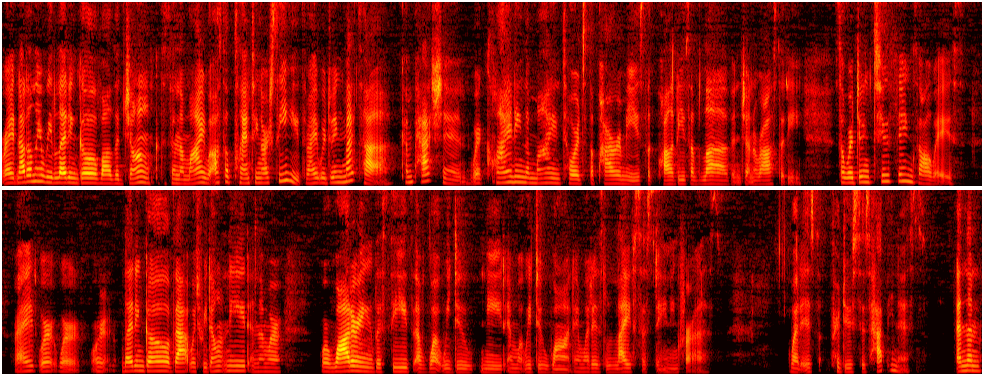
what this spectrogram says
right? Not only are we letting go of all the junk that's in the mind, we're also planting our seeds, right? We're doing metta, compassion. We're inclining the mind towards the paramis, the qualities of love and generosity. So we're doing two things always, right? We're, we're, we're letting go of that which we don't need, and then we're, we're watering the seeds of what we do need and what we do want and what is life sustaining for us, what is produces happiness. And then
